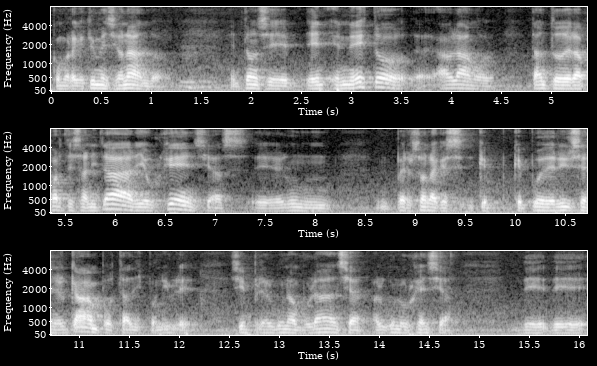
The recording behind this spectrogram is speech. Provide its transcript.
como la que estoy mencionando. Entonces, en, esto eh, hablamos tanto de la parte sanitaria, urgencias, eh, una persona que, que, que puede herirse en el campo, está disponible siempre alguna ambulancia, alguna urgencia de,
